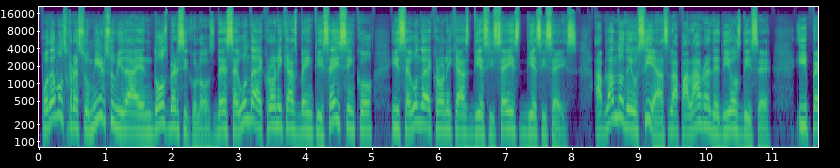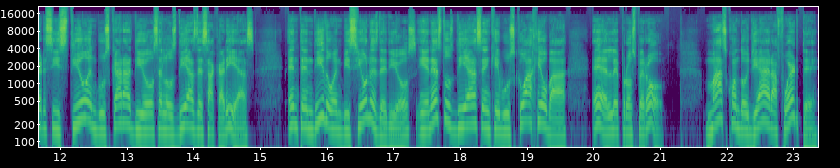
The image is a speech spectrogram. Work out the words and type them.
Podemos resumir su vida en dos versículos de 2 de Crónicas 26.5 y 2 de Crónicas 16.16. Hablando de Usías, la palabra de Dios dice, y persistió en buscar a Dios en los días de Zacarías, entendido en visiones de Dios, y en estos días en que buscó a Jehová, él le prosperó. Mas cuando ya era fuerte,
